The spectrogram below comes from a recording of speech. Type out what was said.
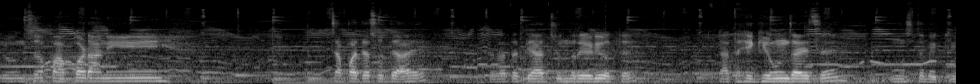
लोणचं पापड आणि चपात्या सुद्धा आहे. तर आता ते अजून रेडी होतं तर आता हे घेऊन जायचं आहे मस्तपैकी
